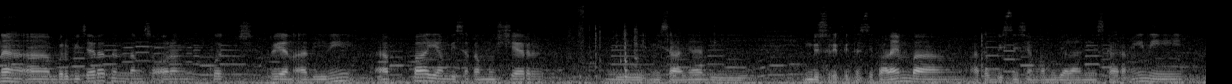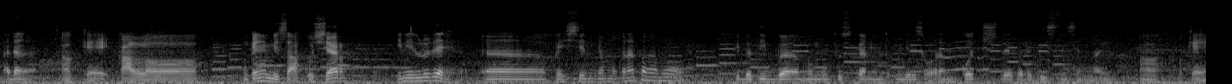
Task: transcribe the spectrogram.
Nah, uh, berbicara tentang seorang coach Rian Adi ini, apa yang bisa kamu share di misalnya di industri fitness di Palembang atau bisnis yang kamu jalani sekarang ini, ada nggak? Oke, okay, kalau mungkin yang bisa aku share, ini dulu deh uh, passion kamu. Kenapa kamu tiba-tiba memutuskan untuk menjadi seorang coach daripada bisnis yang lain? Oh, oke. Okay.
